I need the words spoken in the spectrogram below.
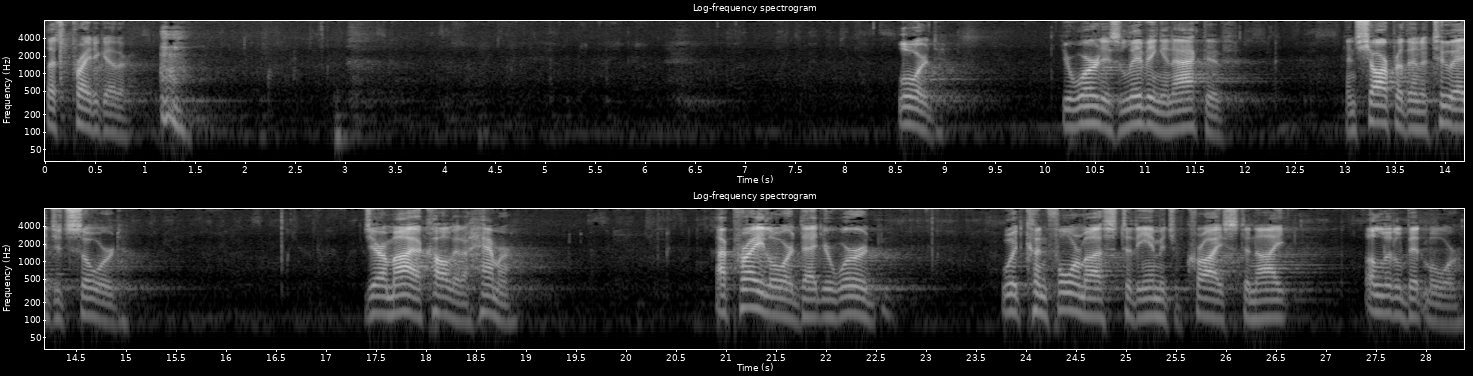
Let's pray together. Lord, your word is living and active and sharper than a two edged sword. Jeremiah called it a hammer. I pray, Lord, that your word would conform us to the image of Christ tonight a little bit more.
